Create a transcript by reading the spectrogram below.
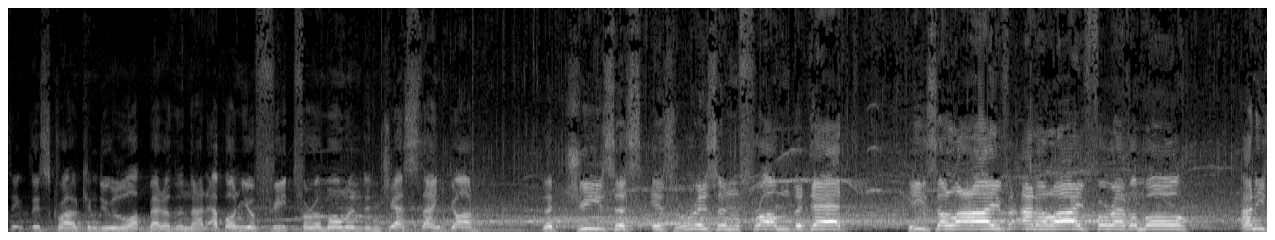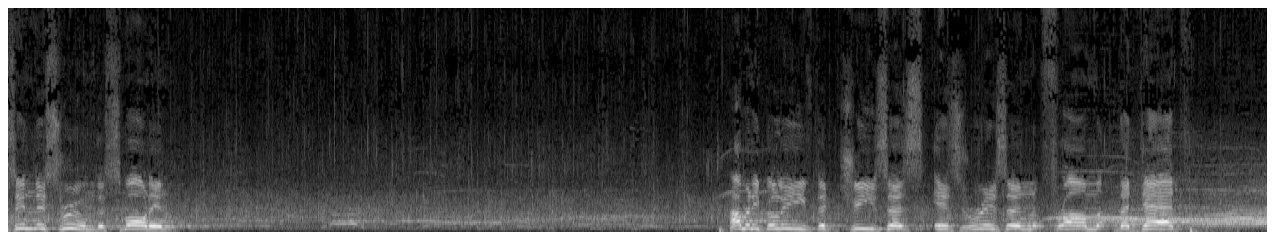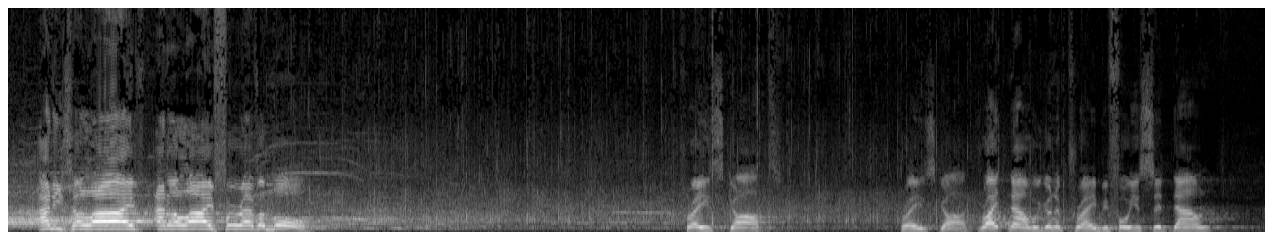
think this crowd can do a lot better than that. Up on your feet for a moment and just thank God that Jesus is risen from the dead. He's alive and alive forevermore. And He's in this room this morning. How many believe that Jesus is risen from the dead and He's alive and alive forevermore? Praise God. Praise God. Right now, we're going to pray before you sit down.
